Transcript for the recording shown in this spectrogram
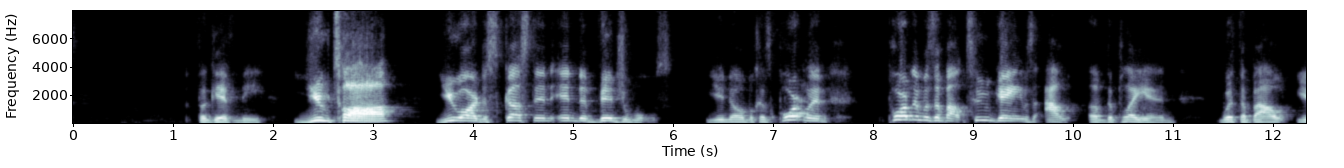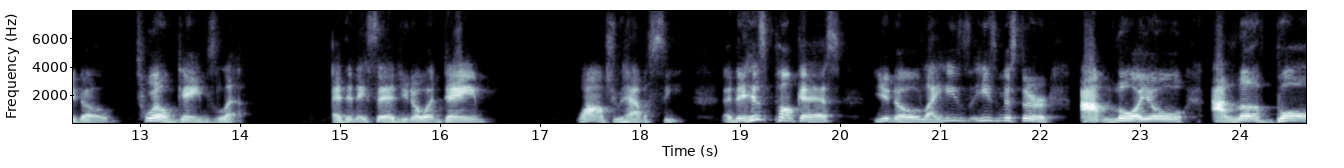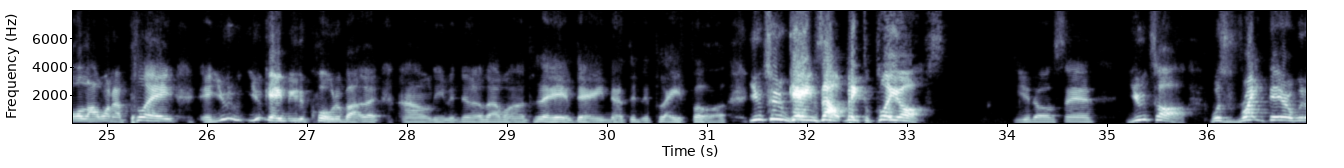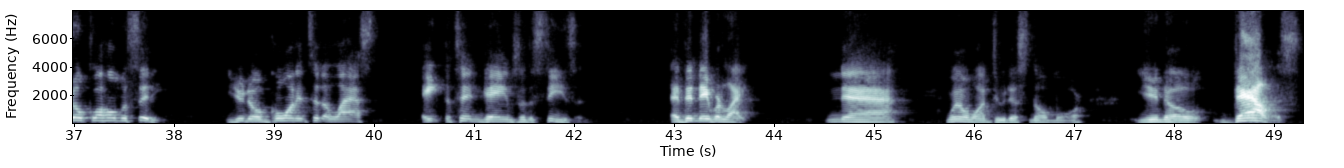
forgive me utah you are disgusting individuals, you know, because Portland, Portland was about two games out of the play-in with about, you know, 12 games left. And then they said, you know what, Dame, why don't you have a seat? And then his punk ass, you know, like he's he's Mr. I'm loyal, I love ball, I want to play. And you you gave me the quote about I don't even know if I want to play if there ain't nothing to play for. You two games out, make the playoffs. You know what I'm saying? Utah was right there with Oklahoma City, you know, going into the last eight to 10 games of the season. And then they were like, nah, we don't want to do this no more. You know, Dallas,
